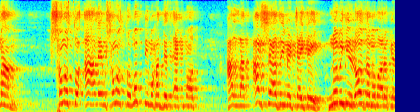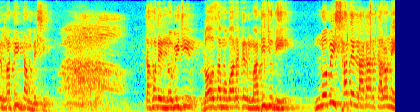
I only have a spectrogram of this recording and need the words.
ইমাম, সমস্ত আলেম, সমস্ত মুফতি মহাদ্দেশ একমত, আল্লাহর আরশে আজিমের চাইতে নবীজির রওজা মোবারকের মাটির দাম বেশি। তাহলে নবীজির রওজা মোবারকের মাটি যদি নবীর সাথে লাগার কারণে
